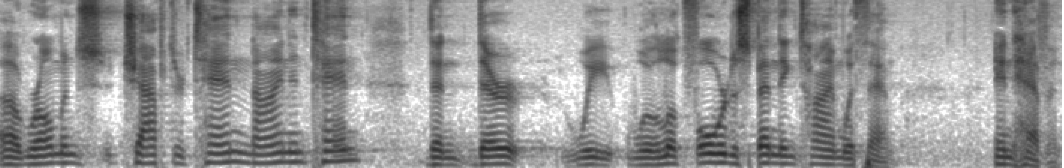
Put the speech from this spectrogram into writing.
uh, Romans chapter 10, 9, and 10, then they're we will look forward to spending time with them in heaven.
